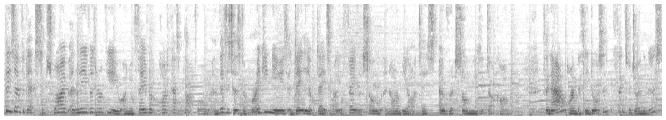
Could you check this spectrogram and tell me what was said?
Please don't forget to subscribe and leave us a review on your favourite podcast platform and visit us for breaking news and daily updates about your favourite soul and R&B artists over at soulmusic.com. For now, I'm Bethany Dawson. Thanks for joining us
